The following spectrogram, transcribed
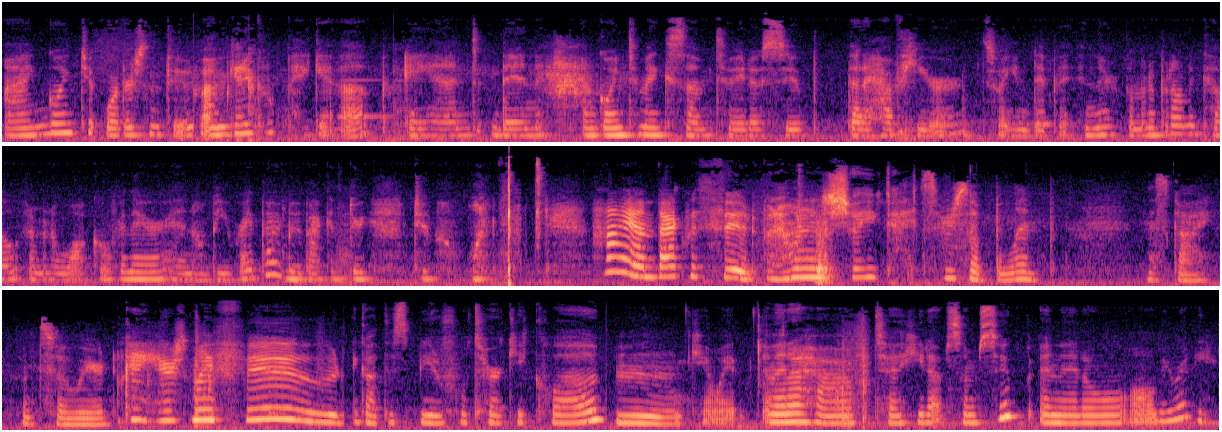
I'm going to order some food. I'm gonna go pick it up and then I'm going to make some tomato soup that I have here so I can dip it in there. I'm gonna put on a coat, I'm gonna walk over there and I'll be right back. I'll be back in three, two, one. Hi, I'm back with food, but I wanted to show you guys there's a blimp the sky. That's so weird. Okay, here's my food. I got this beautiful turkey club. Mmm, can't wait. And then I have to heat up some soup and it'll all be ready.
